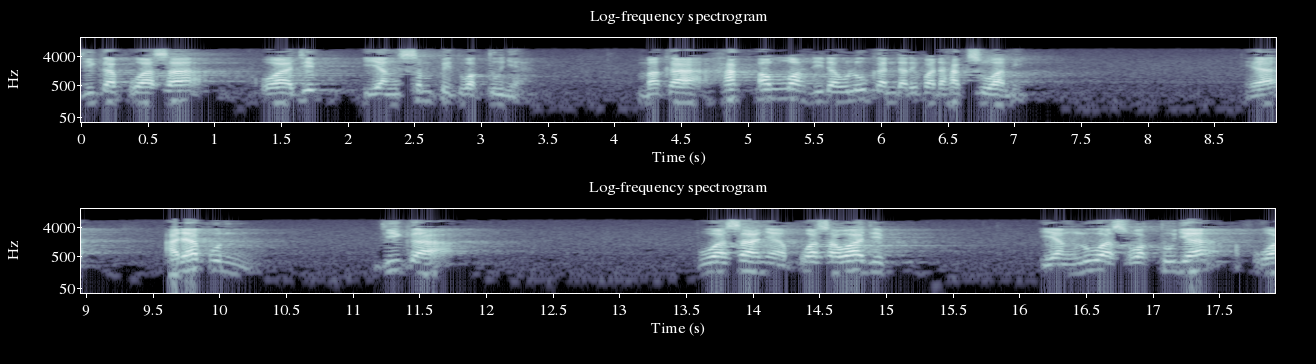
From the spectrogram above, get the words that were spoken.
jika puasa wajib yang sempit waktunya. Maka hak Allah didahulukan daripada hak suami. Ya. Adapun jika puasanya puasa wajib yang luas waktunya wa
